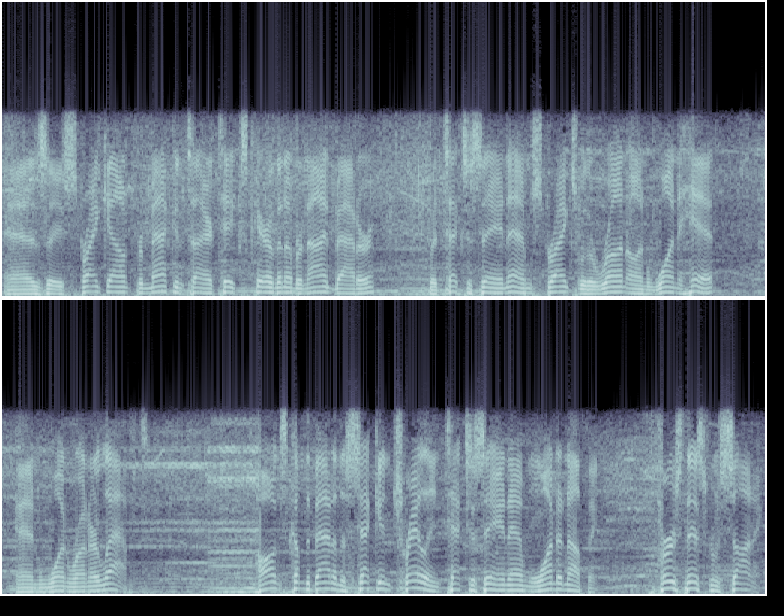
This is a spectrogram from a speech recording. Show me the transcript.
as a strikeout for McIntyre takes care of the number nine batter. But Texas A&M strikes with a run on one hit and one runner left. Hogs come to bat in the second, trailing Texas A&M one to nothing. First, this from Sonic.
